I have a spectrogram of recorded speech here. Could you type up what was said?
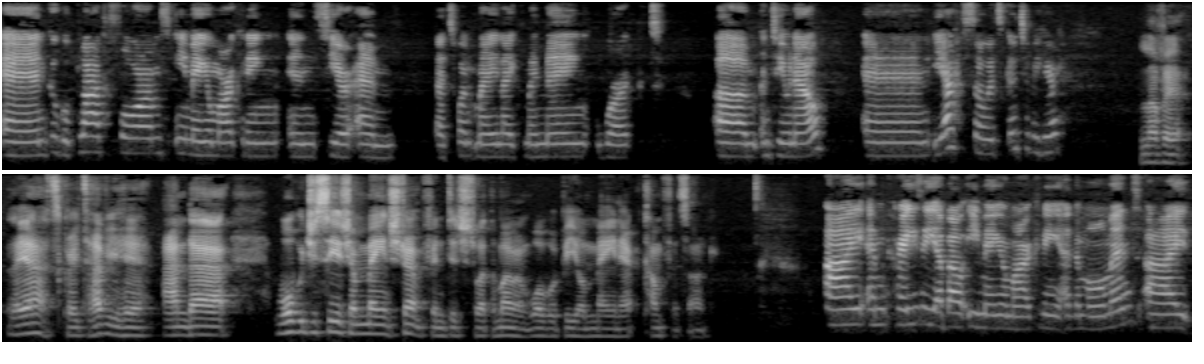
and Google platforms, email marketing, and CRM. That's what my like my main worked um, until now. And yeah, so it's good to be here. Love it. Yeah, it's great to have you here. And uh, what would you see as your main strength in digital at the moment? What would be your main comfort zone? I am crazy about email marketing at the moment. I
